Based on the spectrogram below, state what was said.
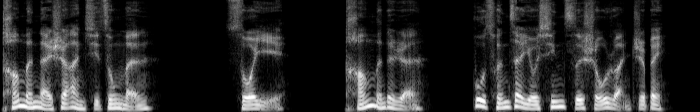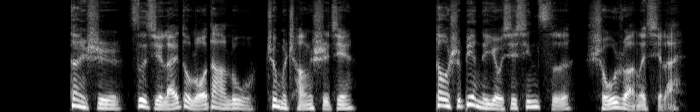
唐门乃是暗器宗门，所以唐门的人不存在有心慈手软之辈。但是自己来斗罗大陆这么长时间，倒是变得有些心慈手软了起来。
